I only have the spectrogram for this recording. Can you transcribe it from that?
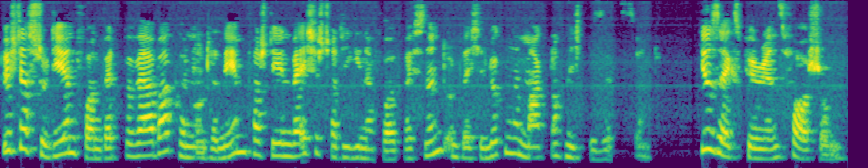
Durch das Studieren von Wettbewerber können Unternehmen verstehen, welche Strategien erfolgreich sind und welche Lücken im Markt noch nicht besetzt sind. User Experience Forschung.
